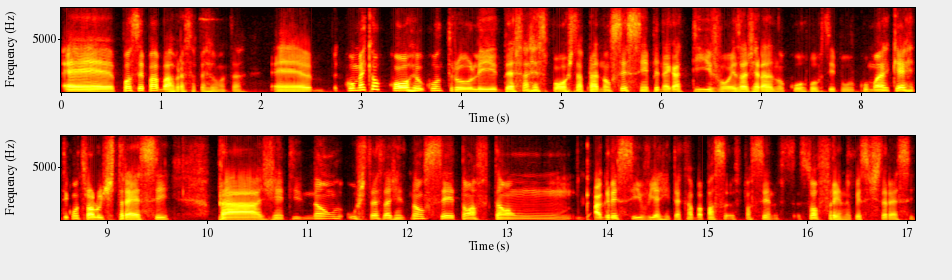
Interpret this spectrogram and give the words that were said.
é, pode ser para a Bárbara essa pergunta. É, como é que ocorre o controle dessa resposta para não ser sempre negativa ou exagerada no corpo? Tipo, como é que a gente controla o estresse para gente não, o estresse da gente não ser tão, tão agressivo e a gente acaba passando, passando, sofrendo com esse estresse?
